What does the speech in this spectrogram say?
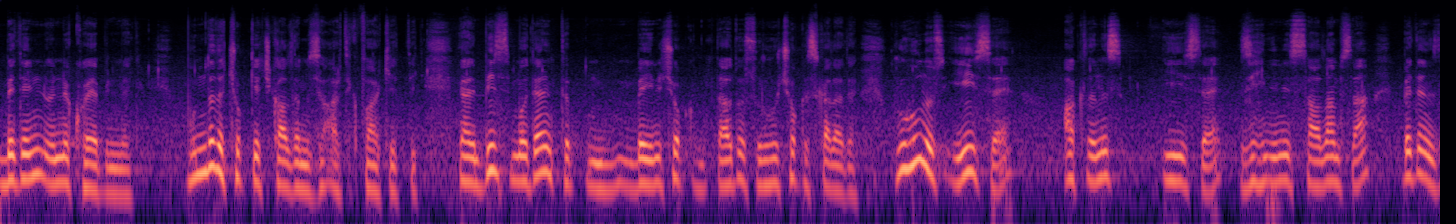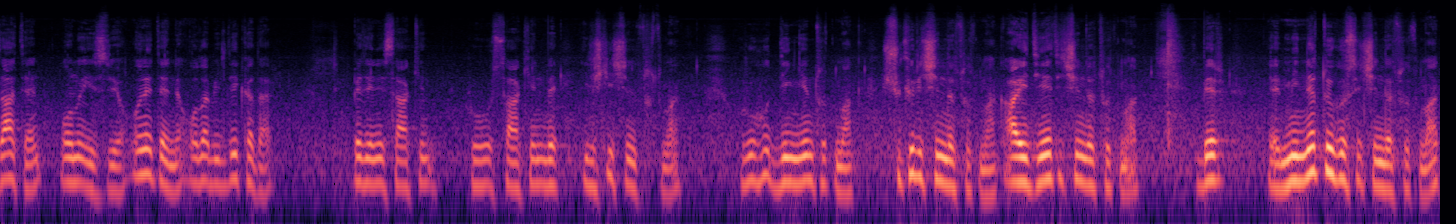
bedenin önüne koyabilmek. Bunda da çok geç kaldığımızı artık fark ettik. Yani biz modern tıp beyni çok, daha doğrusu ruhu çok ıskaladı. Ruhunuz iyiyse, aklınız iyiyse, zihniniz sağlamsa beden zaten onu izliyor. O nedenle olabildiği kadar bedeni sakin, ruhu sakin ve ilişki içinde tutmak, ruhu dingin tutmak, şükür içinde tutmak, aidiyet içinde tutmak, bir e, minnet duygusu içinde tutmak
